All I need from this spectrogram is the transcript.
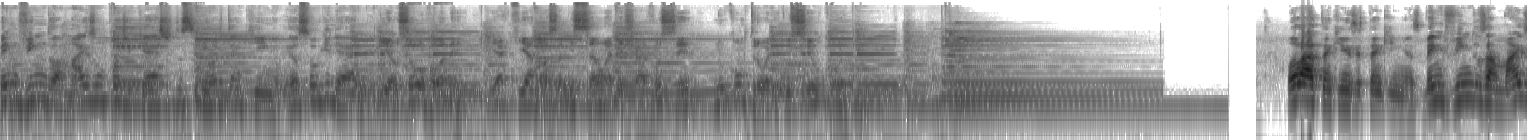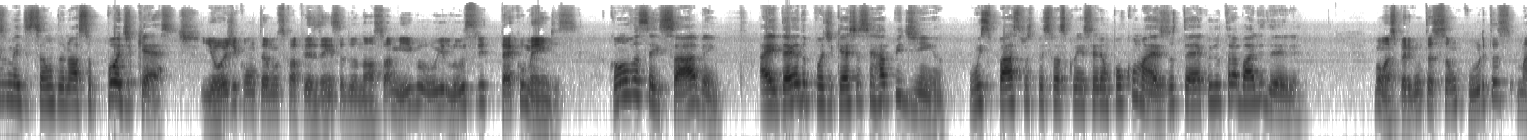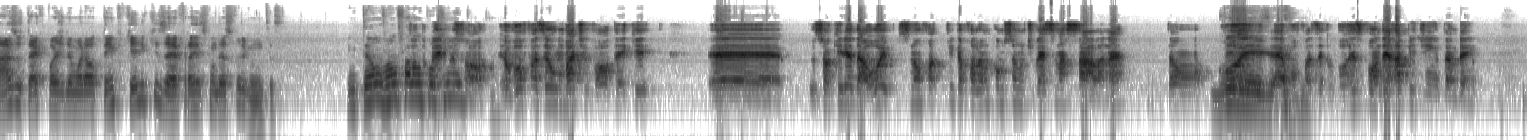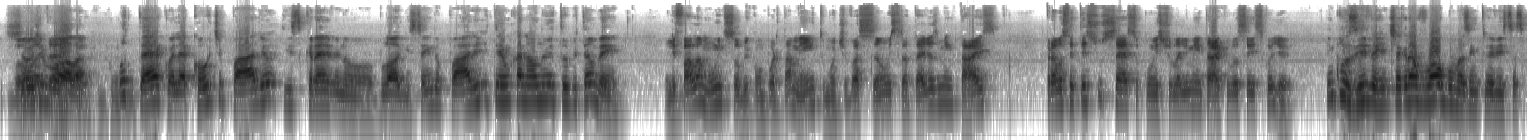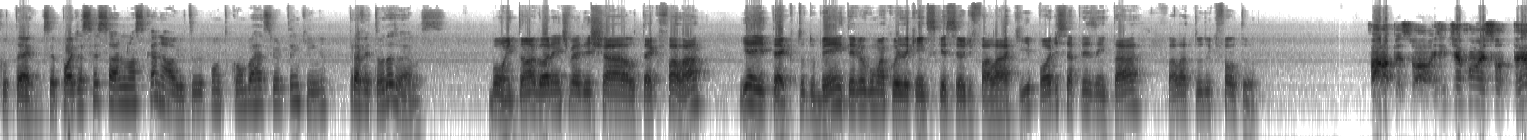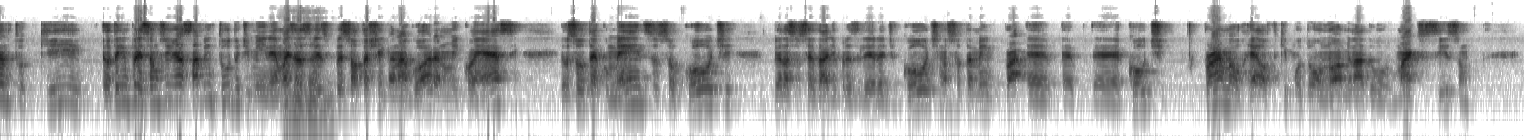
Bem-vindo a mais um podcast do Senhor Tanquinho. Eu sou o Guilherme. E eu sou o Rony. E aqui a nossa missão é deixar você no controle do seu corpo. Olá, tanquinhos e tanquinhas. Bem-vindos a mais uma edição do nosso podcast. E hoje contamos com a presença do nosso amigo, o ilustre Teco Mendes. Como vocês sabem, a ideia do podcast é ser rapidinho, um espaço para as pessoas conhecerem um pouco mais do Teco e do trabalho dele. Bom, as perguntas são curtas, mas o Teco pode demorar o tempo que ele quiser para responder as perguntas. Então vamos falar Tudo um pouquinho. bem, pessoal? Eu vou fazer um bate-volta aí que é, eu só queria dar oi, porque senão fica falando como se eu não estivesse na sala, né? Então, oi, Beleza. é, vou, fazer, vou responder rapidinho também. Show Boa, de Teco. bola. O Teco, ele é coach palio, escreve no blog Sendo Palio e tem um canal no YouTube também. Ele fala muito sobre comportamento, motivação, estratégias mentais para você ter sucesso com o estilo alimentar que você escolher. Inclusive, a gente já gravou algumas entrevistas com o Teco, que você pode acessar no nosso canal, youtube.com.br para ver todas elas. Bom, então agora a gente vai deixar o Teco falar. E aí, Teco, tudo bem? Teve alguma coisa que a gente esqueceu de falar aqui? Pode se apresentar, falar tudo o que faltou. Fala, pessoal. A gente já conversou tanto que eu tenho a impressão que vocês já sabem tudo de mim, né? Mas às vezes o pessoal tá chegando agora, não me conhece. Eu sou o Teco Mendes, eu sou coach pela Sociedade Brasileira de Coaching. Eu sou também é, é, é, coach Primal Health, que mudou o nome lá do Mark Sisson,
